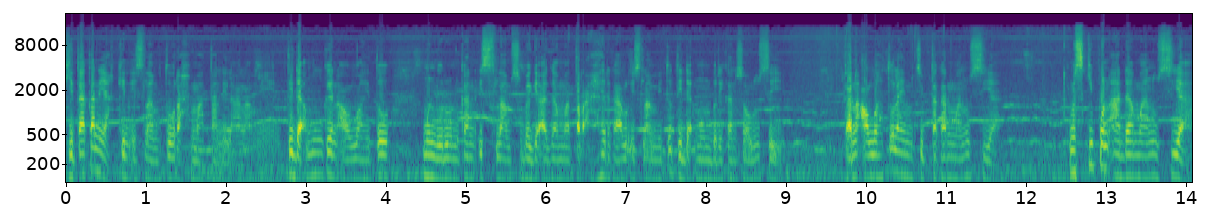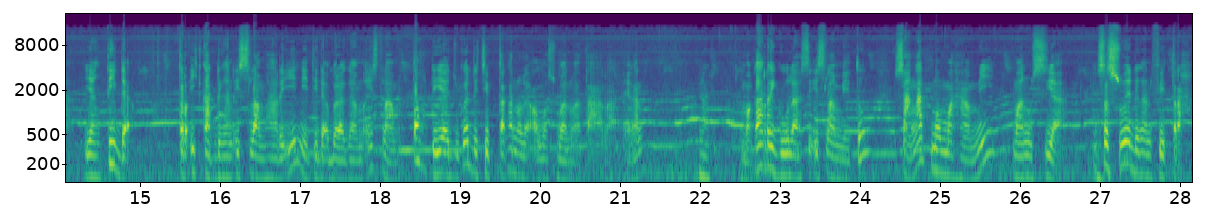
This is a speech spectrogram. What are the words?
kita kan yakin Islam itu rahmatan lil alamin. Tidak mungkin Allah itu menurunkan Islam sebagai agama terakhir kalau Islam itu tidak memberikan solusi. Karena Allah itulah yang menciptakan manusia. Meskipun ada manusia yang tidak terikat dengan Islam hari ini tidak beragama Islam, toh dia juga diciptakan oleh Allah Subhanahu wa taala, ya kan? Nah, Maka regulasi Islam itu sangat memahami manusia sesuai dengan fitrah,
